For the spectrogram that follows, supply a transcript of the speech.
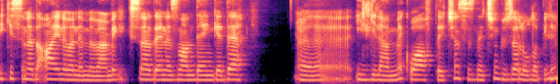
ikisine de aynı önemi vermek, ikisine de en azından dengede e, ilgilenmek o hafta için sizin için güzel olabilir.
